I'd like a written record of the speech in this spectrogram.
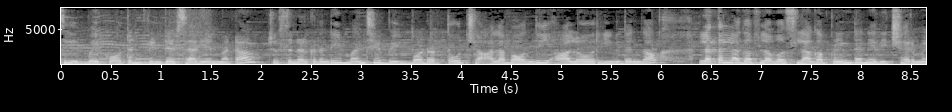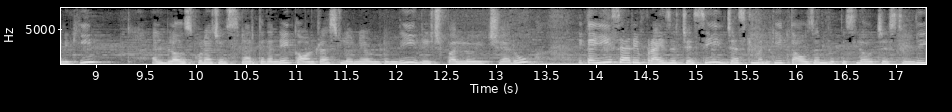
silk by cotton printed sari అనమాట చూస్తున్నారు కదండి మంచి బిగ్ బార్డర్తో చాలా బాగుంది. ఆల్ ఓవర్ ఈ విధంగా లతల్లాగా ఫ్లవర్స్ లాగా ప్రింట్ అనేది ఇచ్చారు మనకి. అండ్ బ్లౌజ్ కూడా చూస్తున్నారు కదండి కాంట్రాస్ట్లోనే ఉంటుంది. రిచ్ పళ్ళు ఇచ్చారు. ఇక ఈ శారీ ప్రైస్ వచ్చేసి జస్ట్ మనకి థౌజండ్ రూపీస్లో వచ్చేస్తుంది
